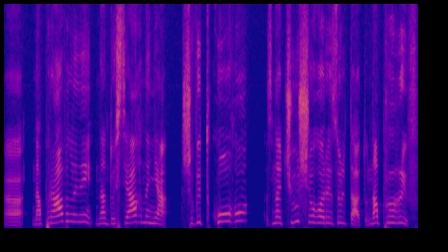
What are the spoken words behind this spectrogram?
е, направлені на досягнення швидкого, значущого результату, на прорив.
